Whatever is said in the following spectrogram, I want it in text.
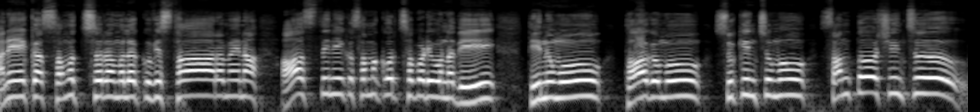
అనేక సంవత్సరములకు విస్తారమైన ఆస్తి నీకు సమకూర్చబడి ఉన్నది. తినుము తాగుము సుఖించుము సంతోషించు.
